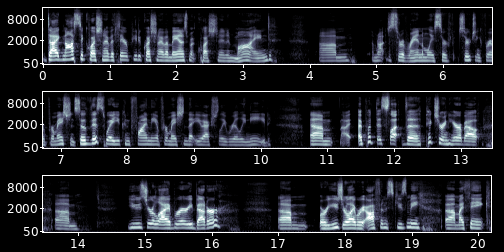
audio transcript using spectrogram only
a diagnostic question, I have a therapeutic question, I have a management question in mind. Um, I'm not just sort of randomly searching for information. So this way you can find the information that you actually really need. Um, I, I, put this the picture in here about um, use your library better um, or use your library often, excuse me. Um, I think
